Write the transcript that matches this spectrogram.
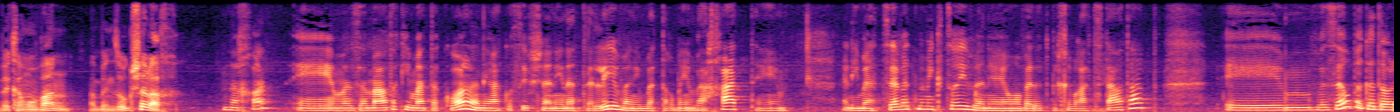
וכמובן, הבן זוג שלך. נכון. אז אמרת כמעט הכל, אני רק אוסיף שאני נטלי ואני בת 41. אני מעצבת במקצועי ואני היום עובדת בחברת סטארט-אפ. וזהו בגדול,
